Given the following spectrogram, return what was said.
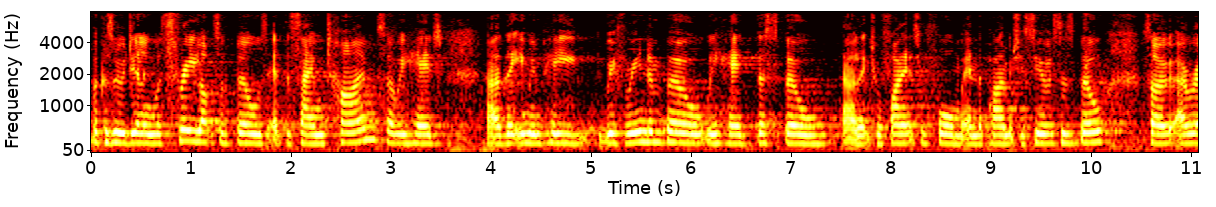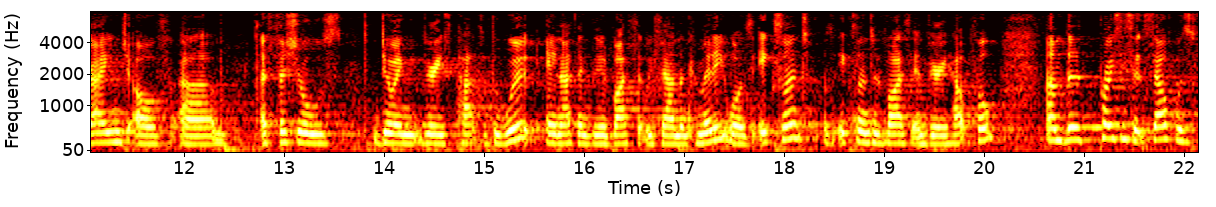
because we were dealing with three lots of bills at the same time. So we had uh, the MMP referendum bill, we had this bill, uh, electoral finance reform, and the parliamentary services bill. So a range of um, officials doing various parts of the work, and I think the advice that we found in committee was excellent. It was excellent advice and very helpful. Um, the process itself was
